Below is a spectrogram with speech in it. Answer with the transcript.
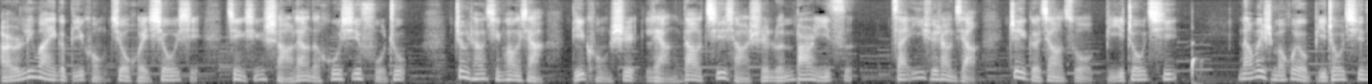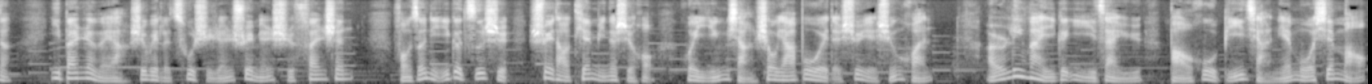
而另外一个鼻孔就会休息，进行少量的呼吸辅助。正常情况下，鼻孔是两到七小时轮班一次，在医学上讲，这个叫做鼻周期。那为什么会有鼻周期呢？一般认为啊，是为了促使人睡眠时翻身，否则你一个姿势睡到天明的时候，会影响受压部位的血液循环。而另外一个意义在于保护鼻甲黏膜纤毛，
